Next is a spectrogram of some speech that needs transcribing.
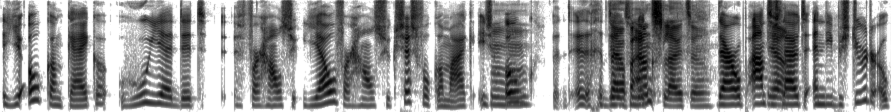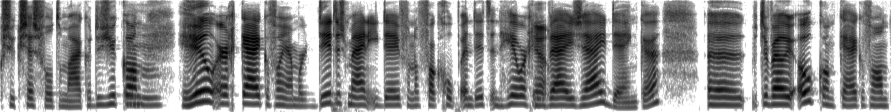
je ook kan kijken hoe je dit verhaal, jouw verhaal succesvol kan maken, is Mhm. ook eh, Daarop gedeeltelijk aansluiten. daarop aan te Ja. sluiten en die bestuurder ook succesvol te maken. Dus je kan Mhm. heel erg kijken van ja, maar dit is mijn idee van een vakgroep en dit en heel erg in Ja. wij-zij denken. Eh, terwijl je ook kan kijken van,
